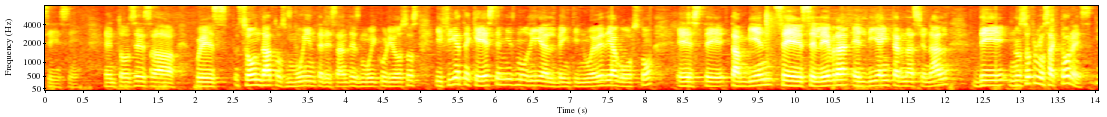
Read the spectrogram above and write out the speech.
sí, sí. Entonces, ah, pues son datos muy interesantes, muy curiosos. Y fíjate que este mismo día, el 29 de agosto, este, también se celebra el Día Internacional de nosotros los actores.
